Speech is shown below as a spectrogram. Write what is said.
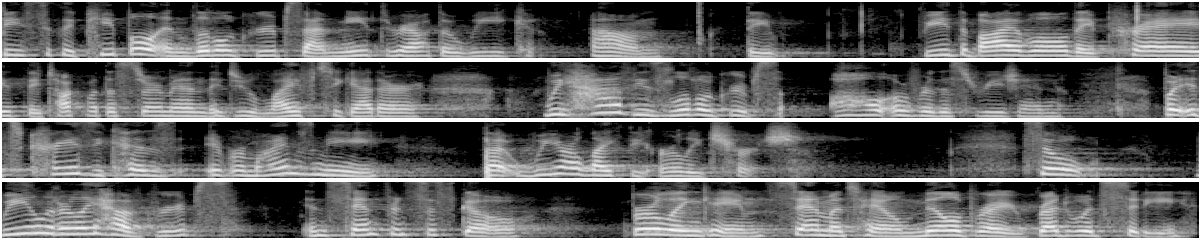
basically people in little groups that meet throughout the week. Um, they read the Bible, they pray, they talk about the sermon, they do life together. We have these little groups all over this region. But it's crazy because it reminds me that we are like the early church. So we literally have groups in San Francisco, Burlingame, San Mateo, Millbrae, Redwood City,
